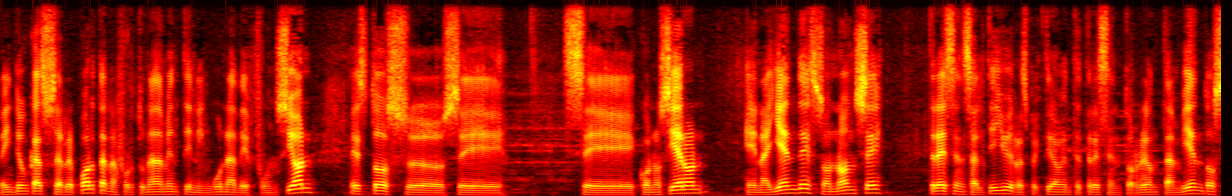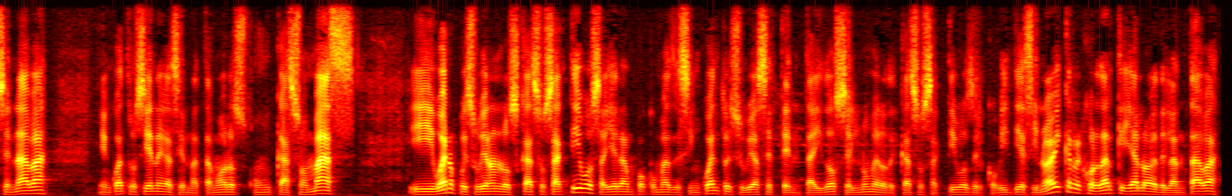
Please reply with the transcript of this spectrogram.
21 casos se reportan, afortunadamente ninguna defunción. Estos uh, se, se conocieron en Allende, son 11, 3 en Saltillo y respectivamente 3 en Torreón también, 2 en Nava, en Cuatro Ciénegas y en Matamoros un caso más. Y bueno, pues subieron los casos activos. Ayer era un poco más de 50 y subió a 72 el número de casos activos del COVID-19. Hay que recordar que ya lo adelantaba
